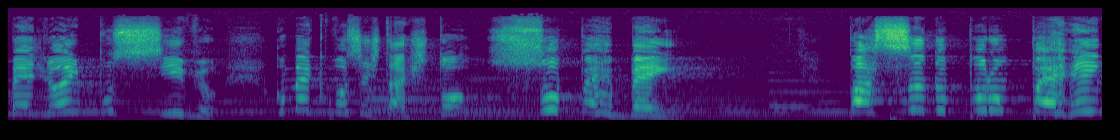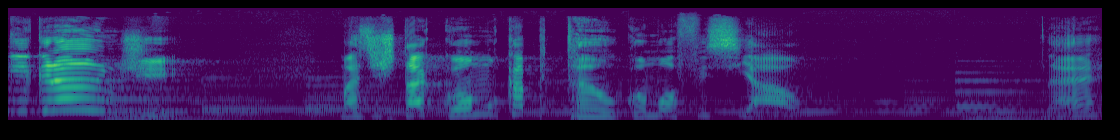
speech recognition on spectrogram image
melhor impossível. Como é que você está? Estou super bem. Passando por um perrengue grande. Mas está como capitão, como oficial. Né?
